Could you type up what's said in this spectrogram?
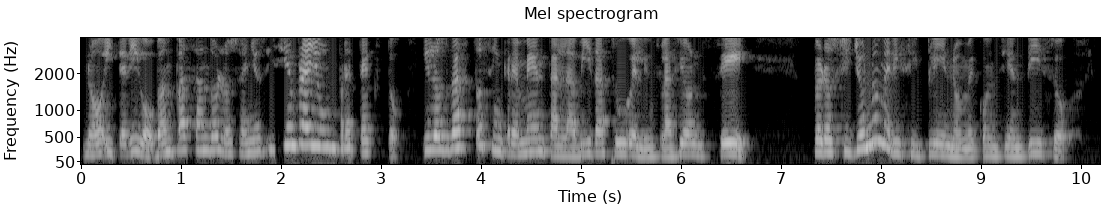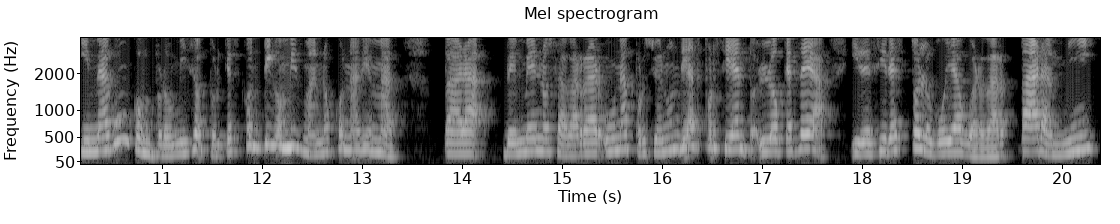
¿no? Y te digo, van pasando los años y siempre hay un pretexto y los gastos incrementan, la vida sube, la inflación, sí, pero si yo no me disciplino, me concientizo y me hago un compromiso, porque es contigo misma, no con nadie más, para de menos agarrar una porción, un 10%, lo que sea, y decir esto lo voy a guardar para mí,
